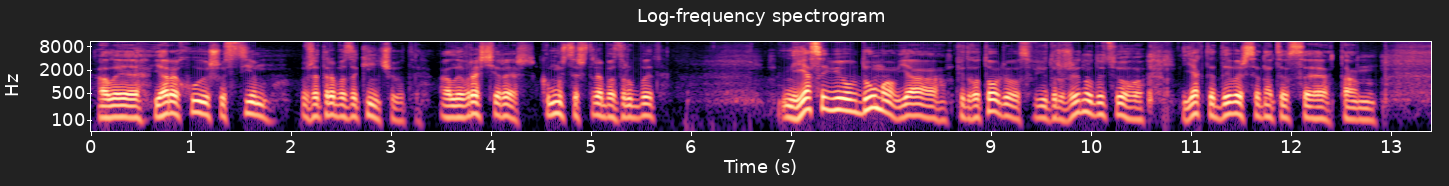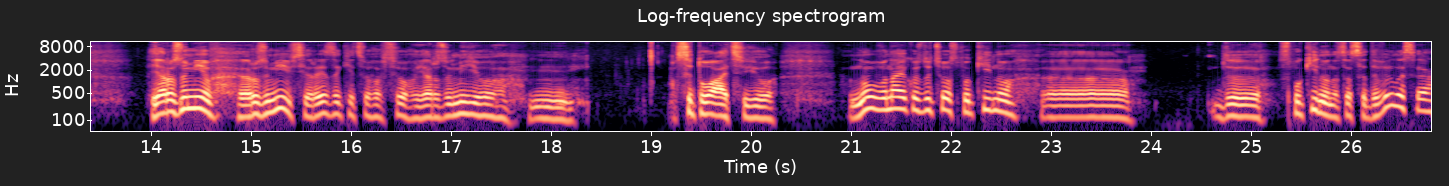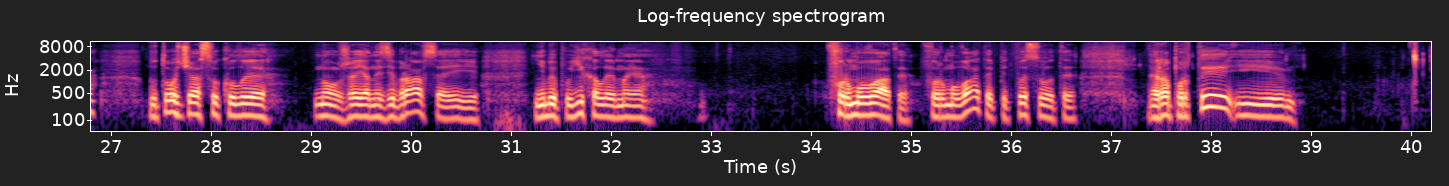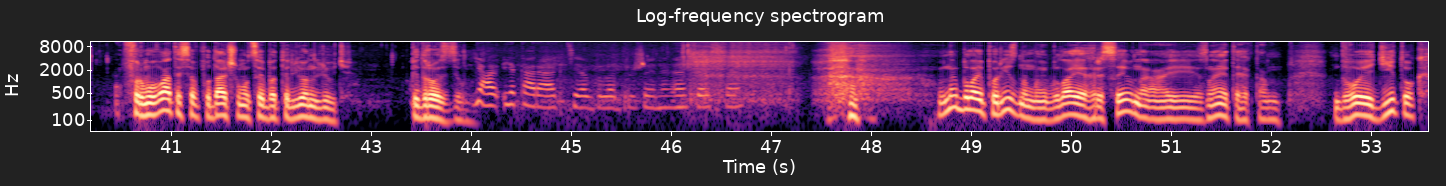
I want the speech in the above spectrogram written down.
Але я рахую, що з цим вже треба закінчувати. Але врешті-решт, комусь це ж треба зробити. Я собі обдумав, я підготовлював свою дружину до цього. Як ти дивишся на це все там. Я розумів, розумію всі ризики цього всього, я розумію м, ситуацію. Ну, вона якось до цього спокійно, е, д- спокійно на це все дивилася до того часу, коли ну, вже я не зібрався і ніби поїхали ми формувати, формувати, підписувати рапорти і формуватися в подальшому цей батальйон Людь, підрозділ. Я, яка реакція була дружини на це все? Вона була і по-різному, і була і агресивна, і знаєте, як там двоє діток,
